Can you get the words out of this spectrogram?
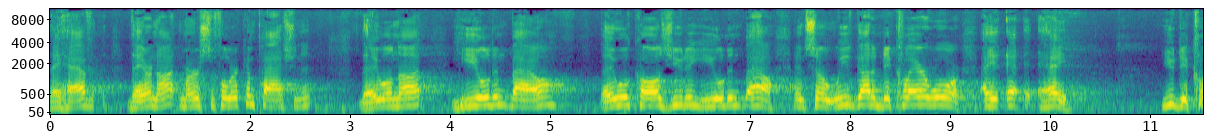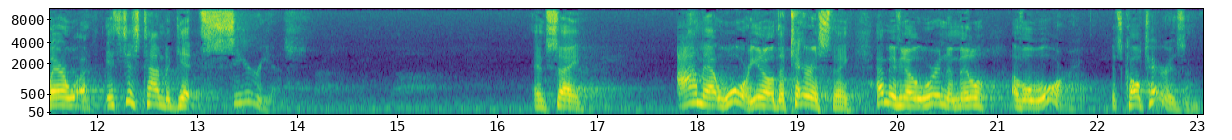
They, have, they are not merciful or compassionate. They will not yield and bow. They will cause you to yield and bow. And so we've got to declare war. Hey, hey you declare war. It's just time to get serious and say, I'm at war. You know, the terrorist thing. How many of you know we're in the middle of a war? It's called terrorism.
